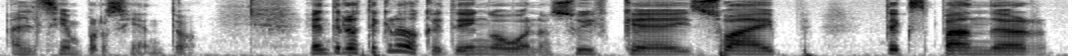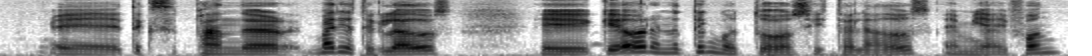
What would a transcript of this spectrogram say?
al 100%. Entre los teclados que tengo, bueno, SwiftKey, Swipe, TextPander, eh, varios teclados eh, que ahora no tengo todos instalados en mi iPhone,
